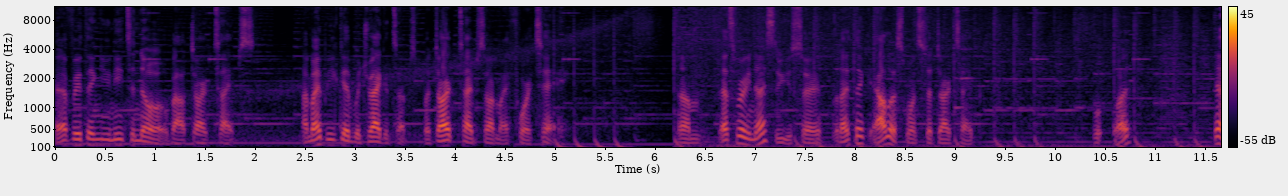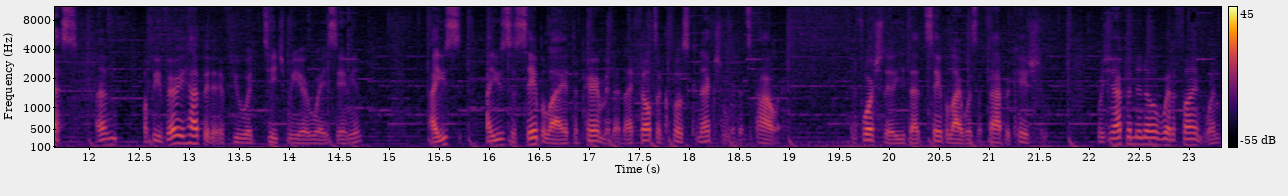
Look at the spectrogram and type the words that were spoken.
everything you need to know about dark types. I might be good with dragon types, but dark types are my forte. Um, that's very nice of you, sir, but I think Alice wants the dark type. What? Yes, I'm, I'll be very happy to, if you would teach me your ways, Damien. I used, I used a Sableye at the pyramid and I felt a close connection with its power. Unfortunately, that Sableye was a fabrication. Would you happen to know where to find one?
